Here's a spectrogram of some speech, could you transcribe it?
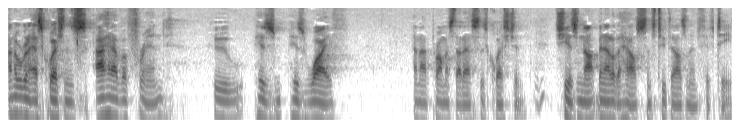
I know we're going to ask questions. I have a friend who his his wife, and I promised I'd ask this question. Mm-hmm. She has not been out of the house since 2015.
